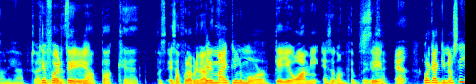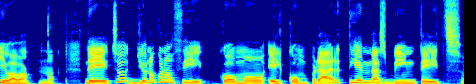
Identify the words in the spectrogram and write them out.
only have 20 Qué fuerte, in ¿eh? my pocket. Pues esa fue la primera De vez Michael Moore. que llegó a mí ese concepto. Y Sí. dije, ¿eh? Porque aquí no se llevaba. No. De hecho, yo no conocí como el comprar tiendas vintage,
